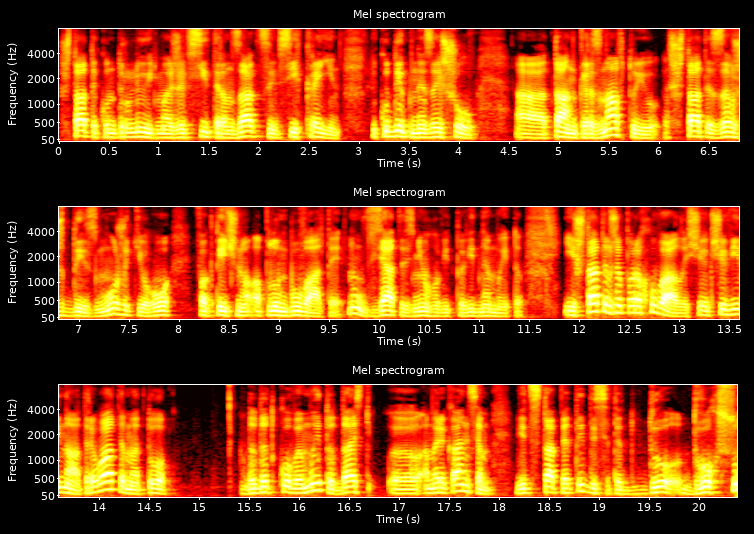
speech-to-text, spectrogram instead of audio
Штати контролюють майже всі транзакції всіх країн. І куди б не зайшов танкер з нафтою, Штати завжди зможуть його фактично опломбувати, ну, взяти з нього відповідне мито. І Штати вже порахували, що якщо війна триватиме, то Додаткове мито дасть е, американцям від 150 до 200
